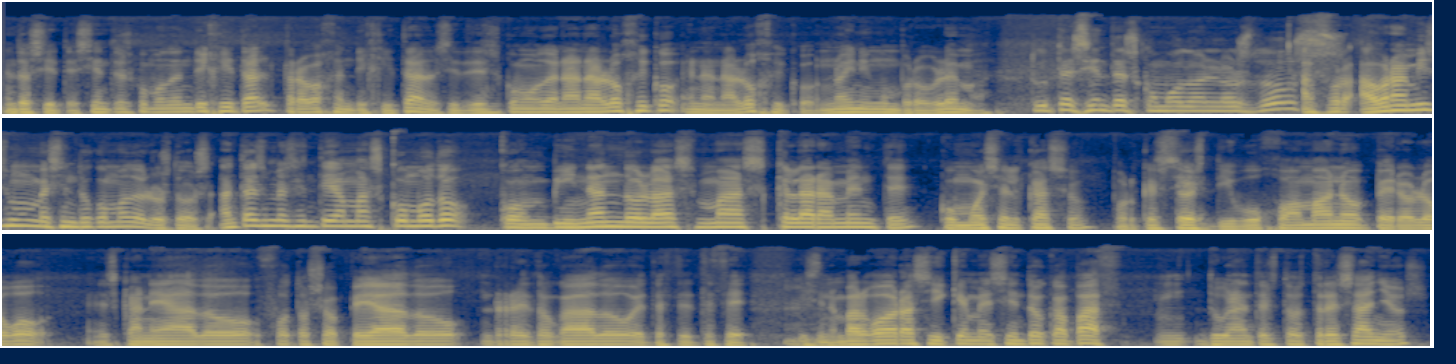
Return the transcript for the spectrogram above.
Entonces, si te sientes cómodo en digital, trabaja en digital. Si te sientes cómodo en analógico, en analógico. No hay ningún problema. ¿Tú te sientes cómodo en los dos? Ahora mismo me siento cómodo los dos. Antes me sentía más cómodo combinándolas más claramente, como es el caso, porque esto es dibujo a mano, pero luego escaneado, photoshopeado, retocado, etc. etc. Y sin embargo, ahora sí que me siento capaz, mm, durante estos tres años,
